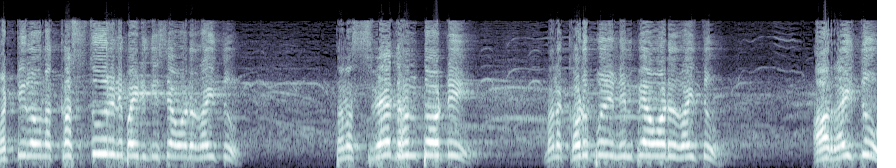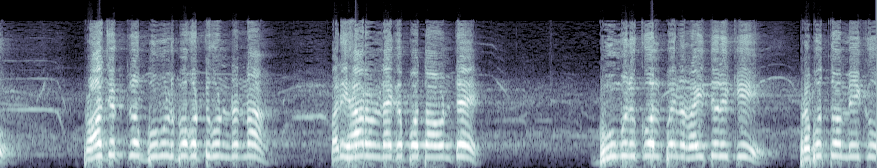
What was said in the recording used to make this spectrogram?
మట్టిలో ఉన్న కస్తూరిని బయట తీసేవాడు రైతు. తన స్వేదంతో మన కడుపుని నింపేవాడు రైతు. ఆ రైతు ప్రాజెక్టులో భూములు పోగొట్టుకుంటున్న పరిహారం లేకపోతా ఉంటే భూములు కోల్పోయిన రైతులకి ప్రభుత్వం మీకు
